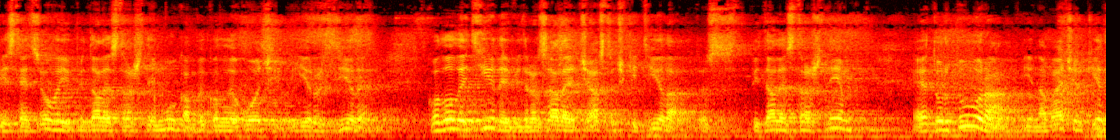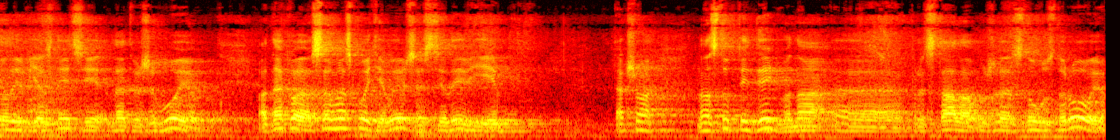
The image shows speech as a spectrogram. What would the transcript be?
після цього її піддали страшним мукам, викололи очі, її розділи, кололи тіли, відразали часточки тіла, тобто піддали страшним е, тортурам і на вечір кинули в в'язниці ледве живою. Однак сам Господь явився, зцілив її. Так що на наступний день вона е, предстала вже знову здоровою,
